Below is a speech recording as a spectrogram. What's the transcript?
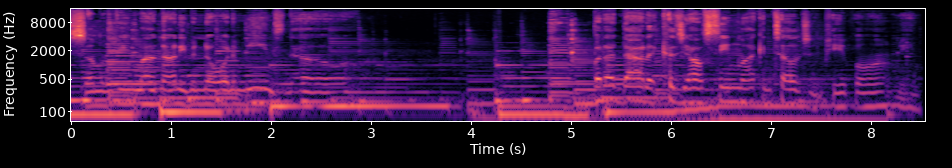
Some of you might not even know what it means now. But I doubt it because y'all seem like intelligent people. I mean,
